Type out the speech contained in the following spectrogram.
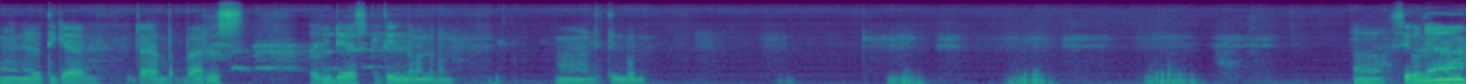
Nah ini ada tiga ada empat baris. Tadi dia seperti ini teman-teman. Nah ditimbun hasilnya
